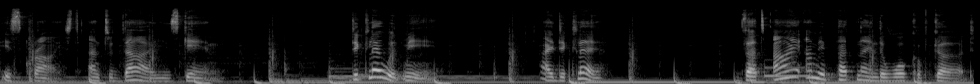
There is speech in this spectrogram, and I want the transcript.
is Christ, and to die is gain. Declare with me, I declare that I am a partner in the work of God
